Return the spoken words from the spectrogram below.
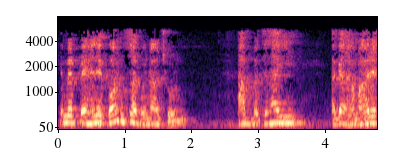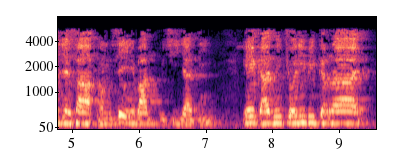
کہ میں پہلے کون سا گناہ چھوڑوں۔ آپ بتلائیے۔ اگر ہمارے جیسا ہم سے یہ بات پوچھی جاتی کہ ایک آدمی چوری بھی کر رہا ہے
